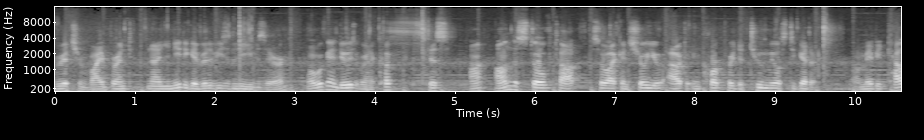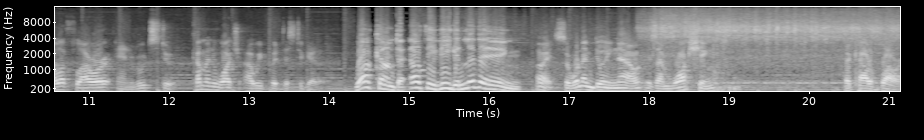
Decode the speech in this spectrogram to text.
rich, vibrant. Now you need to get rid of these leaves there. What we're to do is we're to cook this on, the stove top so I can show you how to incorporate the two meals together. Or maybe cauliflower and root stew. Come and watch how we put this together. Welcome to Healthy Vegan Living! Alright, so what I'm doing now is I'm washing the cauliflower.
